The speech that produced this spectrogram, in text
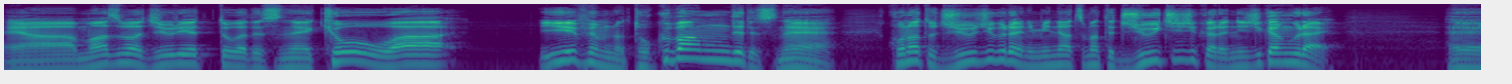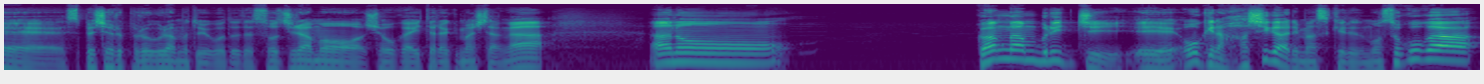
いやーまずはジュリエットがですね今日は EFM の特番でですねこの後10時ぐらいにみんな集まって11時から2時間ぐらい、えースペシャルプログラムということでそちらも紹介いただきましたがあのーガンガンブリッジ、えー大きな橋がありますけれどもそこが、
